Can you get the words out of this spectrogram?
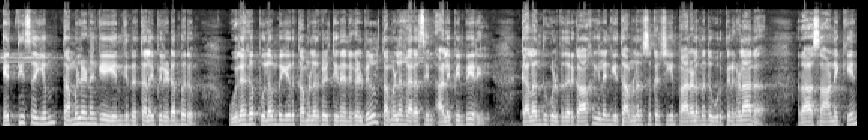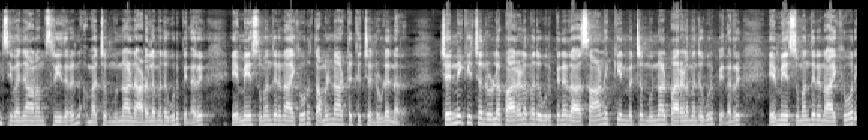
எத்திசையும் தமிழணங்கே என்கின்ற தலைப்பில் இடம்பெறும் உலக புலம்பெயர் தமிழர்கள் தின நிகழ்வில் தமிழக அரசின் அழைப்பின் பேரில் கலந்து கொள்வதற்காக இலங்கை தமிழரசுக் கட்சியின் பாராளுமன்ற உறுப்பினர்களான ரா சாணக்கியன் சிவஞானம் ஸ்ரீதரன் மற்றும் முன்னாள் நாடாளுமன்ற உறுப்பினர் எம் ஏ சுமந்திரன் ஆகியோர் தமிழ்நாட்டுக்கு சென்றுள்ளனர். சென்னைக்கு சென்றுள்ள பாராளுமன்ற உறுப்பினர் ரா சாணக்கியன் மற்றும் முன்னாள் பாராளுமன்ற உறுப்பினர் எம் ஏ சுமந்திரன் ஆகியோர்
